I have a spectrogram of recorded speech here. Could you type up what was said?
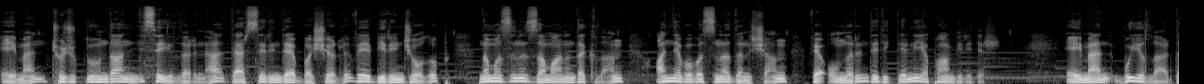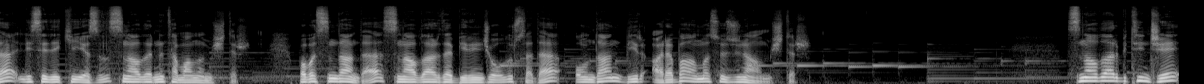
Eymen, çocukluğundan lise yıllarına derslerinde başarılı ve birinci olup namazını zamanında kılan, anne babasına danışan ve onların dediklerini yapan biridir. Eymen bu yıllarda lisedeki yazılı sınavlarını tamamlamıştır. Babasından da sınavlarda birinci olursa da ondan bir araba alma sözünü almıştır. Sınavlar bitince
